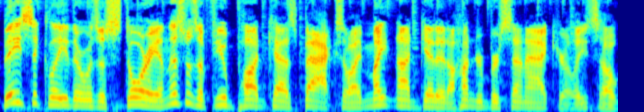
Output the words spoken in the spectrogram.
Basically, there was a story, and this was a few podcasts back, so I might not get it 100% accurately. So,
